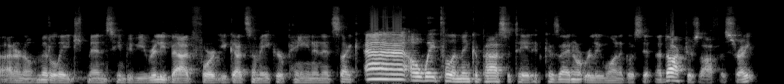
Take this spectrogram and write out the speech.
i don't know middle-aged men seem to be really bad for it. You got some acre pain and it's like ah i'll wait till i'm incapacitated because i don't really want to go sit in a doctor's office right?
